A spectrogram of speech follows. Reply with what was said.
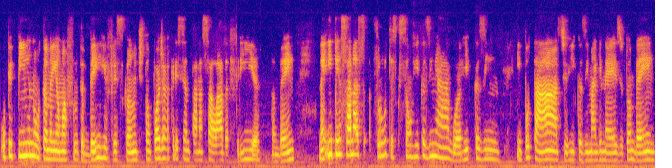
O pepino também é uma fruta bem refrescante, então pode acrescentar na salada fria também. Né? E pensar nas frutas que são ricas em água, ricas em, em potássio, ricas em magnésio também,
